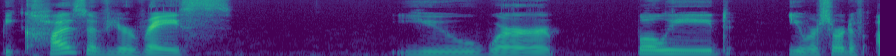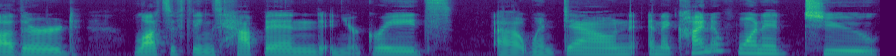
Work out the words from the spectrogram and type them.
because of your race you were bullied you were sort of othered lots of things happened and your grades uh, went down and i kind of wanted to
